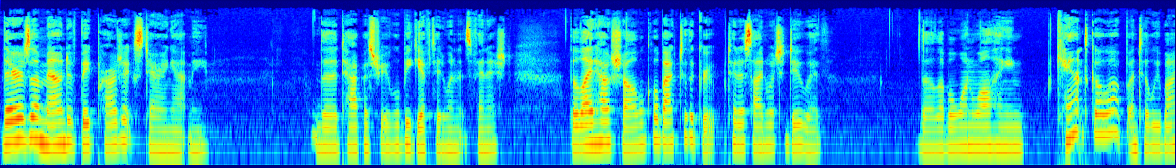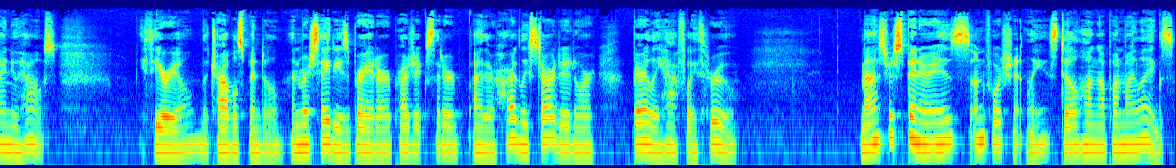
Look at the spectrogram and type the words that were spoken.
There's a mound of big projects staring at me. The tapestry will be gifted when it's finished. The lighthouse shawl will go back to the group to decide what to do with. The level one wall hanging can't go up until we buy a new house. Ethereal, the travel spindle, and Mercedes braid are projects that are either hardly started or barely halfway through. Master Spinner is, unfortunately, still hung up on my legs.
